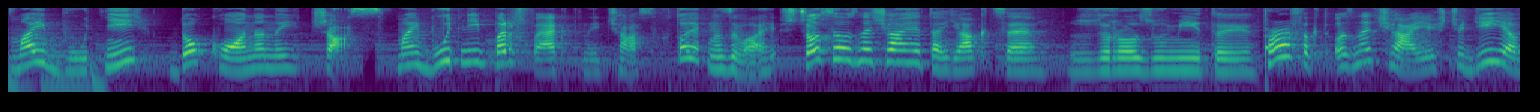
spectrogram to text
майбутній доконаний час. Майбутній перфектний час. Хто як називає? Що це означає та як це зрозуміти? Perfect означає, що дія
